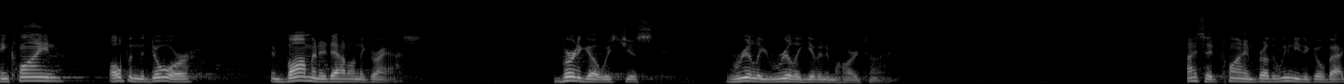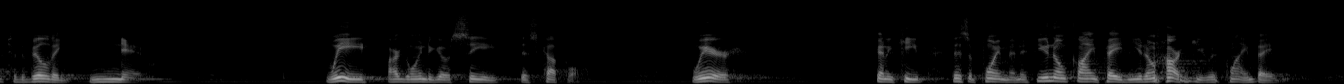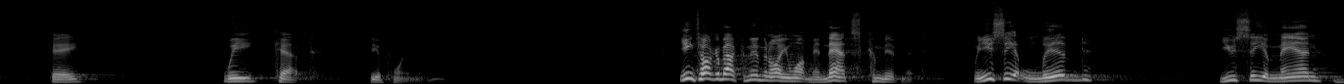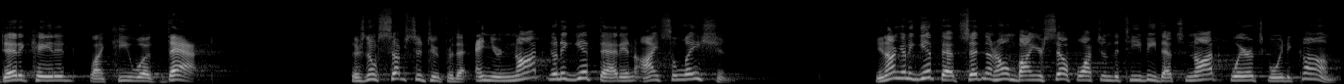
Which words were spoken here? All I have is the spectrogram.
and Cline opened the door and vomited out on the grass. Vertigo was just really, really giving him a hard time. I said, Cline, brother, we need to go back to the building. No. We are going to go see this couple. We're going to keep this appointment. If you know Cline Paden, you don't argue with Cline Paden. Okay? We kept the appointment. You can talk about commitment all you want, man. That's commitment. When you see it lived, you see a man dedicated like he was that. There's no substitute for that. And you're not going to get that in isolation. You're not going to get that sitting at home by yourself watching the TV. That's not where it's going to come.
